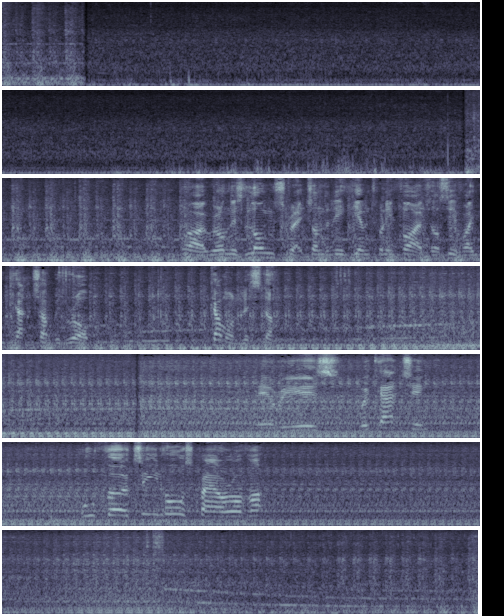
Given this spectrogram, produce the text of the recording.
Right, we're on this long stretch underneath the M25, so I'll see if I can catch up with Rob. Come on, Lister. There he is. We're catching. All 13 horsepower of her.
